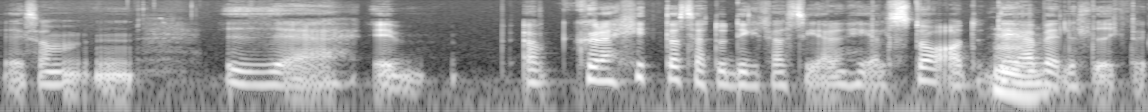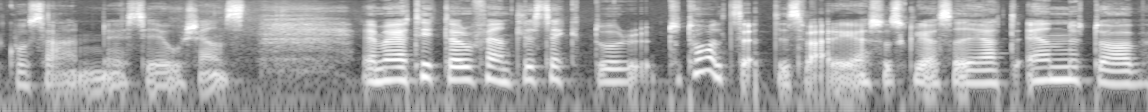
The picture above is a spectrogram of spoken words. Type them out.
liksom, i, eh, i att kunna hitta sätt att digitalisera en hel stad. Det är mm. väldigt likt koncern-CEO-tjänst. Eh, men jag tittar offentlig sektor totalt sett i Sverige så skulle jag säga att en av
